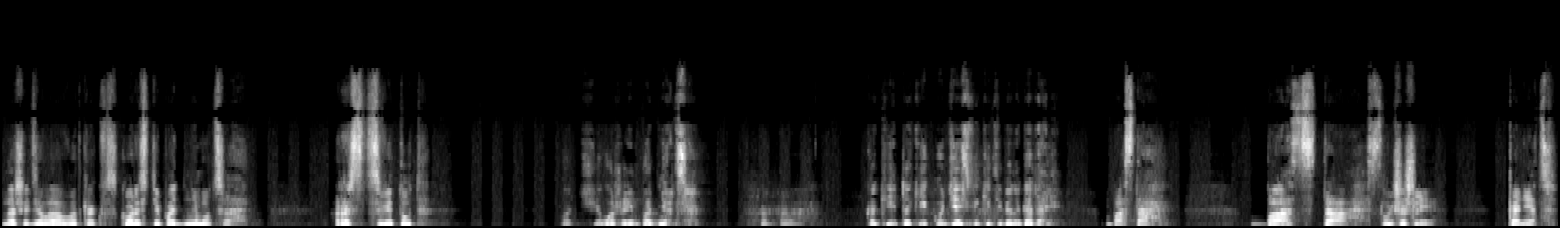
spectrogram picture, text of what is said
Наши дела вот как в скорости поднимутся, расцветут. От чего же им подняться? Какие такие кудесники тебе нагадали? Баста. Баста. Слышишь ли? Конец.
